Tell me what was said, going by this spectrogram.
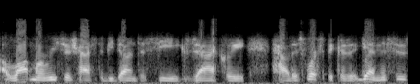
a lot more research has to be done to see exactly how this works. Because again, this is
